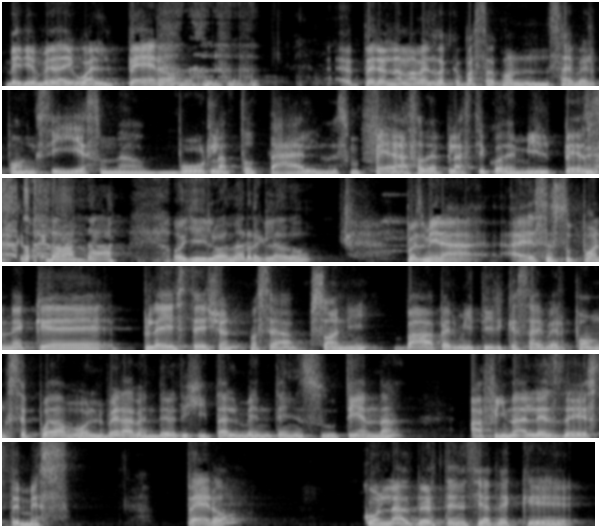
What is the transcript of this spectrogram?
medio me da igual, pero Pero no mames, lo que pasó con Cyberpunk sí es una burla total. ¿no? Es un pedazo de plástico de mil pesos que tengo ahí. Oye, ¿y lo han arreglado? Pues mira, eh, se supone que PlayStation, o sea, Sony, va a permitir que Cyberpunk se pueda volver a vender digitalmente en su tienda a finales de este mes. Pero con la advertencia de que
